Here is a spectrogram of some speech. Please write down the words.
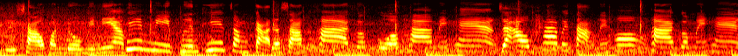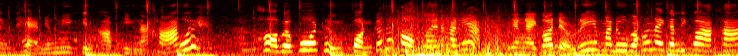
หรือชาวคอนโดมิเนียม ที่มีพื้นที่จำกัดจะซักผ้าก็กลัวผ้าไม่แห้ง จะเอาผ้าไปตากในห้องผ้าก็ไม่แห้ง แถมยังมีกลิ่นอับอีกนะคะ อุ้ยพอไปพูดถึงฝนก็จะตกเลยนะคะเนี่ย ยังไงก็เดี๋ยวรีบมาดูไปข้างในกันดีกว่าค่ะ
